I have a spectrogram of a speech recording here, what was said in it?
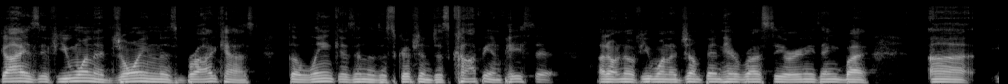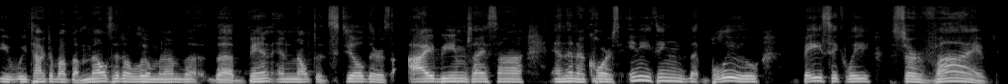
Guys, if you want to join this broadcast, the link is in the description. Just copy and paste it. I don't know if you want to jump in here, Rusty, or anything, but uh we talked about the melted aluminum, the the bent and melted steel. There's I beams I saw, and then of course anything that blew basically survived.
